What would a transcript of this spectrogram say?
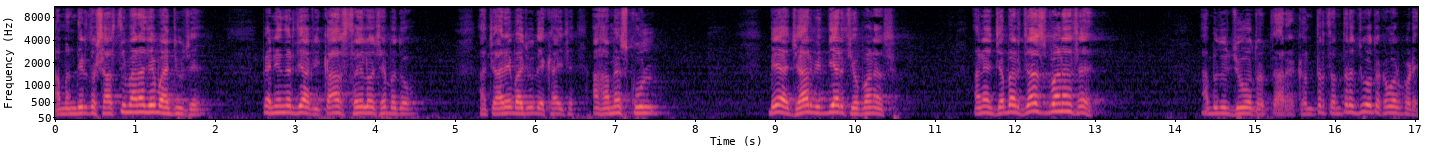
આ મંદિર તો શાસ્ત્રી મહારાજે બાંધ્યું છે. એની અંદર જે આ વિકાસ થયેલો છે બધો, આ ચારે બાજુ દેખાય છે. આ સામે સ્કૂલ. બે હજાર વિદ્યાર્થીઓ ભણે છે. અને જબરજસ્ત ભણે છે. આ બધું જુઓ તો તારે તંત્ર તંત્ર જુઓ તો ખબર પડે.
